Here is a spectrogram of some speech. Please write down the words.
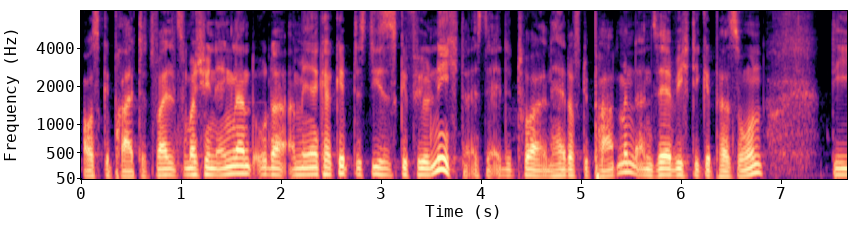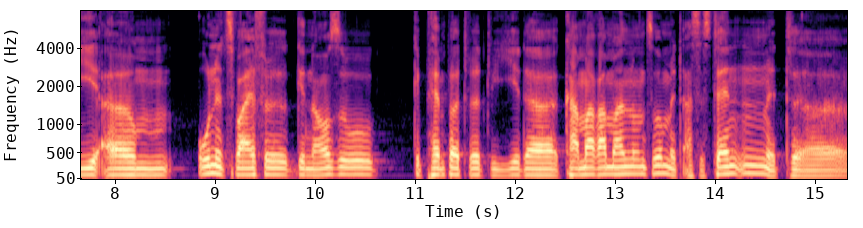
ausgebreitet, weil zum Beispiel in England oder Amerika gibt es dieses Gefühl nicht. Da ist der Editor ein Head of Department, eine sehr wichtige Person, die ähm, ohne Zweifel genauso gepampert wird wie jeder Kameramann und so, mit Assistenten, mit äh,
